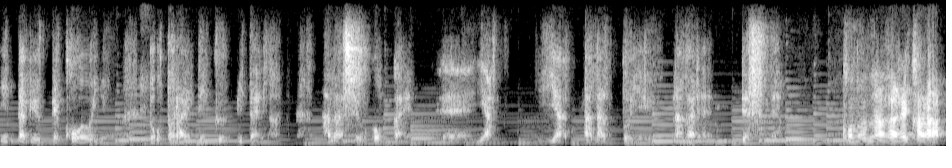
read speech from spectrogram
インタビューって行為をどう捉えていくみたいな話を今回、えー、ややったなという流れですね。この流れから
